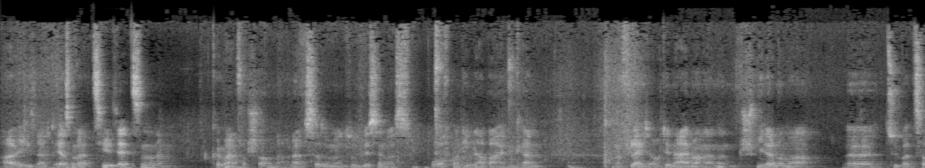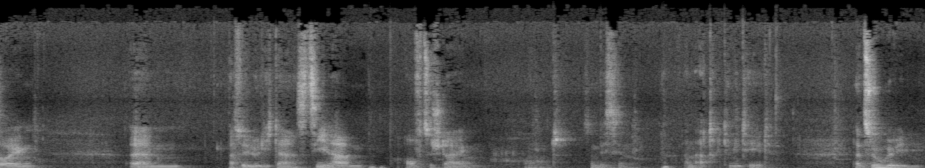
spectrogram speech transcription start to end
Aber wie gesagt, erstmal Ziel setzen und dann können wir einfach schauen. Aber das ist also so ein bisschen was, worauf man hinarbeiten kann. Und vielleicht auch den einen oder anderen Spieler nochmal äh, zu überzeugen, ähm, dass wir wirklich da das Ziel haben, aufzusteigen und so ein bisschen an Attraktivität dazu gewinnen.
